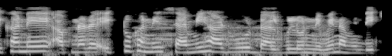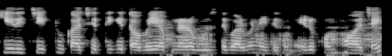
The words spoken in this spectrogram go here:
এখানে আপনারা একটুখানি স্যামি হার্ডউড ডালগুলো নেবেন। আমি দেখিয়ে দিচ্ছি একটু কাছের থেকে তবেই আপনারা বুঝতে পারবেন। এই দেখুন, এরকম হওয়া চাই।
